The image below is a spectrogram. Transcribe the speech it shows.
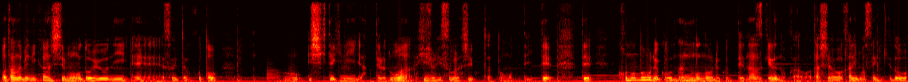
渡辺に関しても同様に、えー、そういったことを意識的にやってるのは非常に素晴らしいことだと思っていてでこの能力を何の能力って名付けるのか私は分かりませんけど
